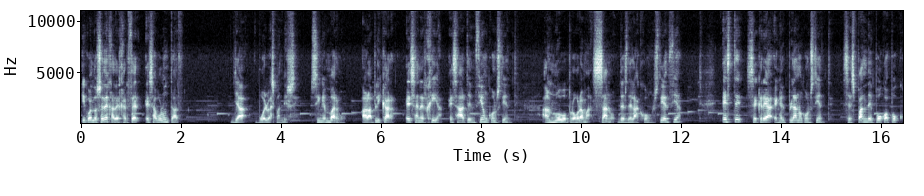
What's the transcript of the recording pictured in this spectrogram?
y cuando se deja de ejercer esa voluntad ya vuelve a expandirse. Sin embargo, al aplicar esa energía, esa atención consciente a un nuevo programa sano desde la conciencia, este se crea en el plano consciente, se expande poco a poco,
